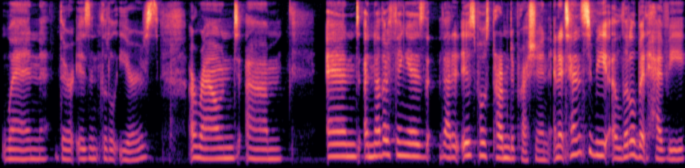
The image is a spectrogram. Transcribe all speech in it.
when there isn't little ears around. Um, and another thing is that it is postpartum depression and it tends to be a little bit heavy.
